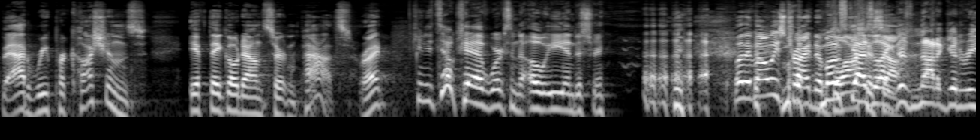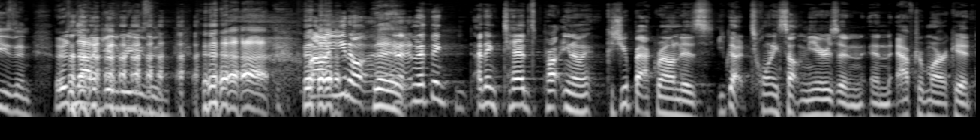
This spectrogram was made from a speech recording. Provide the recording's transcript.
bad repercussions if they go down certain paths, right? Can you tell Kev works in the OE industry? well, they've always tried to. Most block guys are like, out. "There's not a good reason. There's not a good reason." well, you know, and, and I think I think Ted's, pro- you know, because your background is you've got twenty something years in in aftermarket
